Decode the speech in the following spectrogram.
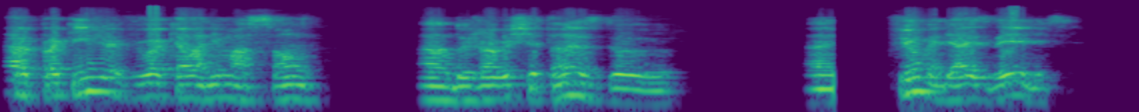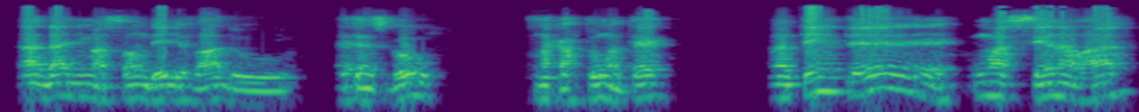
Cara, pra quem já viu aquela animação ah, dos Jovens Titãs, do ah, filme, aliás, deles, ah, da animação deles lá do Titans Go, na Cartoon até, ah, tem até uma cena lá,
